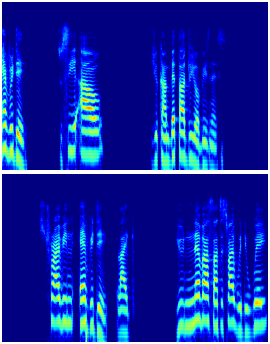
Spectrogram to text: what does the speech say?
every day to see how you can better do your business. Striving every day, like you never satisfied with the way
